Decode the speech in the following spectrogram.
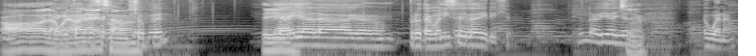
Oh, la la buena esa, con. Sí. Y a ella la eh, protagoniza y la dirige. Yo la vi ayer. Sí. Es buena.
